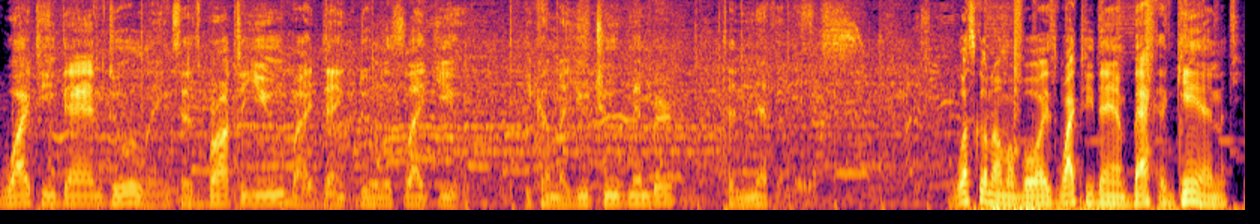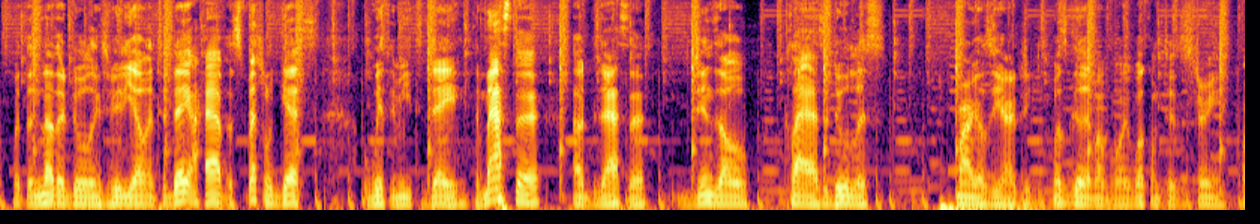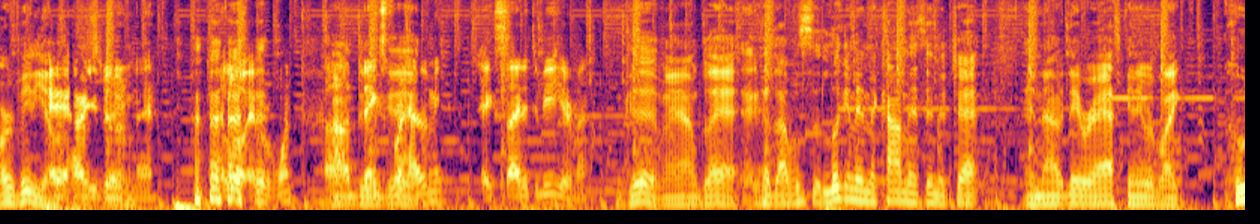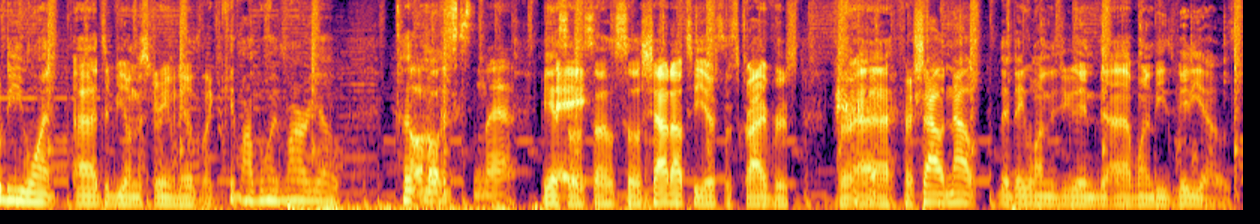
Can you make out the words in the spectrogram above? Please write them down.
YT Dan Duel Links is brought to you by dank duelists like you. Become a YouTube member to never miss. What's going on, my boys? YT Dan back again with another Duel Links video, and today I have a special guest with me today, the master of disaster, Genzo class duelist, Mario ZRG. What's good, my boy? Welcome to the stream or video. Hey, how are you doing, man? Hello, everyone. Uh, thanks good. for having me. Excited to be here, man. Good, man. I'm glad because I was looking in the comments in the chat, and now they were asking. It was like, "Who do you want uh, to be on the stream?" And it was like, "Get my boy Mario." Oh snap! Yeah, hey. so so so shout out to your subscribers for uh for shouting out that they wanted you in uh, one of these videos.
